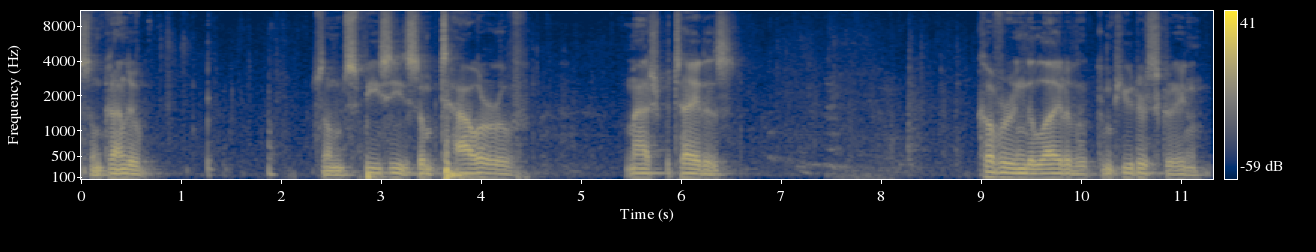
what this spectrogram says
Some kind of, some species, some tower of mashed potatoes covering the light of a computer screen,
